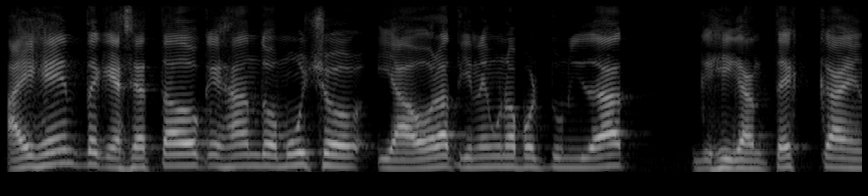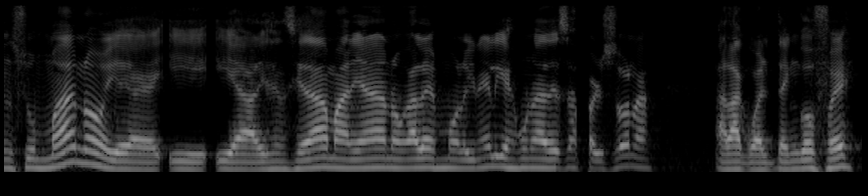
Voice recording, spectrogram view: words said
Hay gente que se ha estado quejando mucho y ahora tienen una oportunidad gigantesca en sus manos y, a la licenciada Mariana Nogales Molinelli es una de esas personas a la cual tengo fe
